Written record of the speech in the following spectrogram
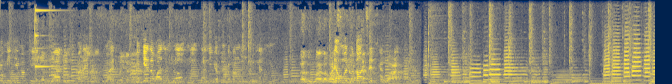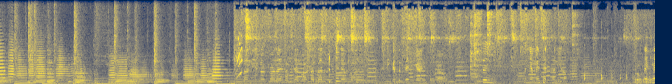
ก็มีให้มาเพลงวาดรูปอะไรอย่างงี้ด้วยคือเกดจะวาดรูปนี้นี่ตอนนี้ก็คือกำลังลงพื้นหนังอยู่แล้วหนูมาระบายเดี๋ยวมาดูตอนเสร็จกันวาดให้ตอนนี้เราก็ได้ทำการวาดพระจันทร์เป็นที่เรียบร้อยแล้วนะคะอันนี้ก็จะเป็นงานของเรา ซึ่งมันยังไม่เสร็จเท่านี้หรอก แต่แค่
